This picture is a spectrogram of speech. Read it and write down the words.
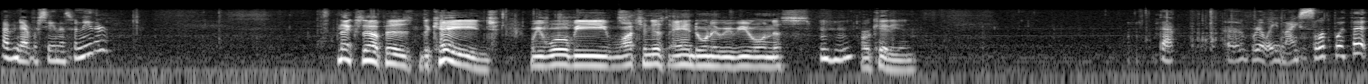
I've never seen this one either. Next up is The Cage. We will be watching this and doing a review on this Mm-hmm. Arcadian. Got a really nice slip with it.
